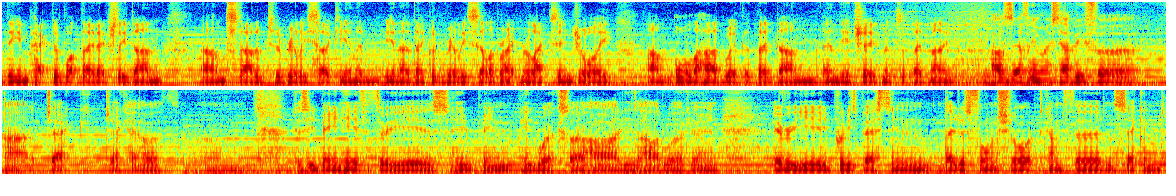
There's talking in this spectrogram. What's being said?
The impact of what they'd actually done um, started to really soak in, and you know they could really celebrate, relax, enjoy um, all the hard work that they'd done and the achievements that they'd made. I was definitely most happy for uh, Jack Jack Howarth because he'd been here for three years. He'd been he'd worked so hard. He's a hard worker, and every year he'd put his best in. And they just fallen short to come third and second.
